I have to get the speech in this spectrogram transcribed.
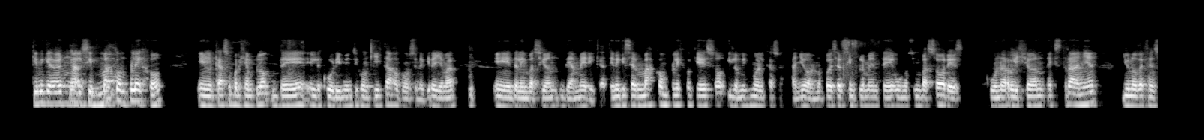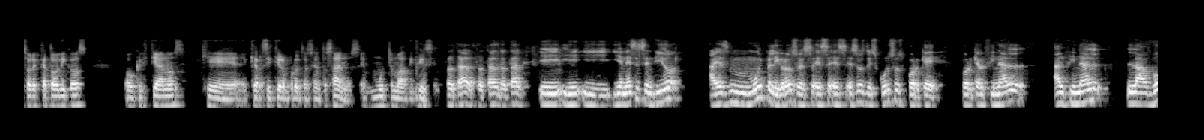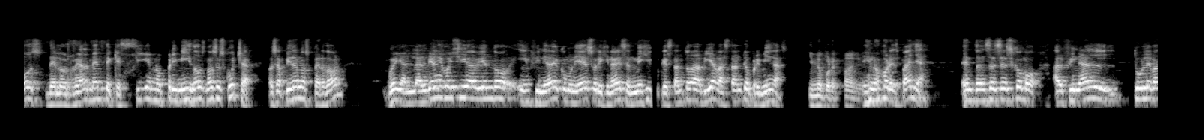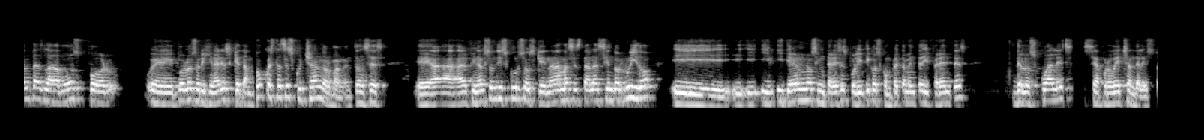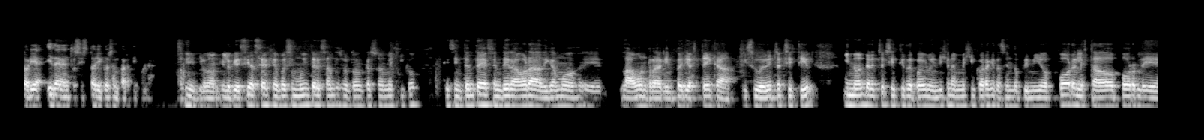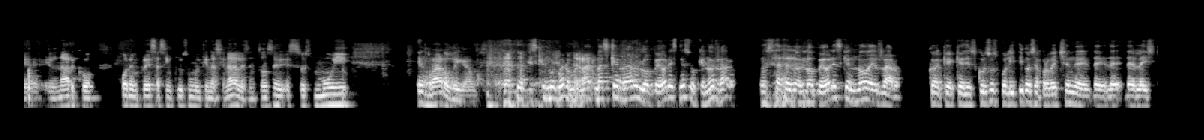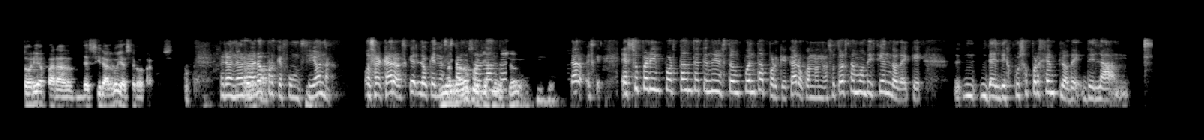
Tiene que haber un análisis más complejo en el caso, por ejemplo, del descubrimiento y conquista, o como se le quiere llamar, eh, de la invasión de América. Tiene que ser más complejo que eso y lo mismo en el caso español. No puede ser simplemente unos invasores con una religión extraña y unos defensores católicos o cristianos que, que, resistieron por 800 años. Es mucho más difícil. Total, total, total. Y, y, y en ese sentido es muy peligroso es, es, esos discursos porque, porque al final, al final la voz de los realmente que siguen oprimidos no se escucha. O sea, pídanos perdón. Güey, al, día de hoy sigue habiendo infinidad de comunidades originarias en México que están todavía bastante oprimidas. Y no por España. Y no por España. Entonces es como, al final tú levantas la voz por eh, pueblos originarios que tampoco estás escuchando, hermano. Entonces, eh, al final son discursos que nada más están haciendo ruido y, y, tienen unos intereses políticos completamente diferentes de los cuales se aprovechan de la historia y de eventos históricos en particular. Sí, perdón. Y lo que decía Sergio me parece muy interesante, sobre todo en el caso de México, que se intente defender ahora, digamos, eh, la honra del imperio azteca y su derecho a existir, y no el derecho a existir del pueblo indígena en México ahora que está siendo oprimido por el Estado, por el narco, por empresas incluso multinacionales. Entonces, eso es muy... Es raro, digamos. Es que, bueno, más, que raro, lo peor es eso, que no es raro. O sea, lo peor es que no es raro. Que, discursos políticos se aprovechen de, la historia para decir algo y hacer otra cosa. Pero no es raro porque funciona. O sea, claro, es que lo que nos estamos hablando... Claro, es que es súper importante tener esto en cuenta porque, claro, cuando nosotros estamos diciendo de que del discurso, por ejemplo, de, la,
